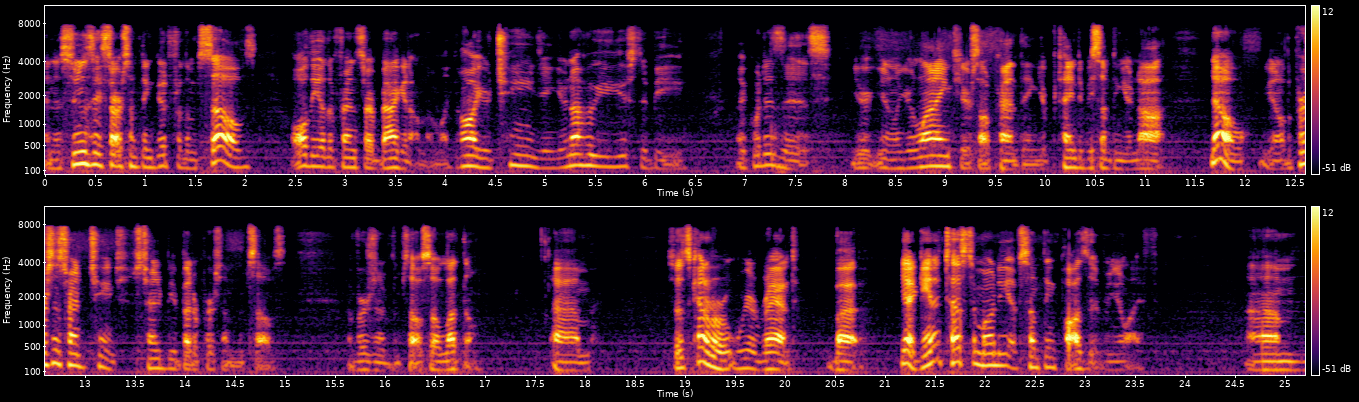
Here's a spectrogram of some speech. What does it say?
and as soon as they start something good for themselves, all the other friends start bagging on them, like, "Oh, you're changing. You're not who you used to be. Like, what is this? You're you know you're lying to yourself, kind of thing. You're pretending to be something you're not." No, you know the person's trying to change. He's trying to be a better person themselves, a version of themselves. So let them. Um, so it's kind of a weird rant, but yeah, gain a testimony of something positive in your life. Um,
